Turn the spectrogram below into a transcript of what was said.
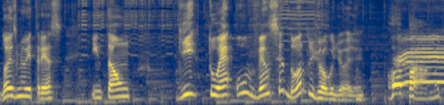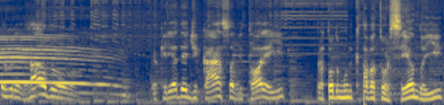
2003. Então, Gui, tu é o vencedor do jogo de hoje. Opa, muito obrigado. Eu queria dedicar essa vitória aí para todo mundo que estava torcendo aí,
